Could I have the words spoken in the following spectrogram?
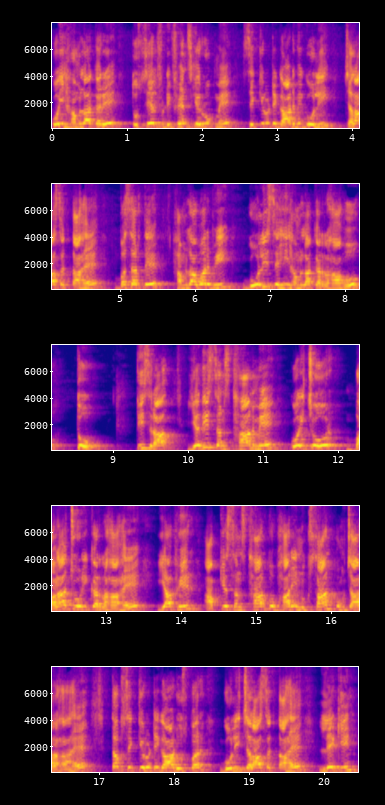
कोई हमला करे तो सेल्फ डिफेंस के रूप में सिक्योरिटी गार्ड भी गोली चला सकता है। बशर्ते हमलावर भी गोली से ही हमला कर रहा हो तो। तीसरा, यदि संस्थान में कोई चोर बड़ा चोरी कर रहा है या फिर आपके संस्थान को भारी नुकसान पहुँचा रहा है, तब सिक्योरिटी गार्ड उस पर गोली चला सकता है, लेकिन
